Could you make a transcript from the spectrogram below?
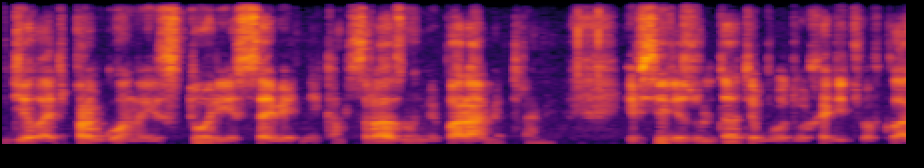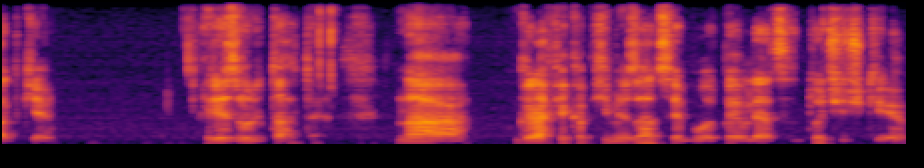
делать прогоны истории с советником с разными параметрами. И все результаты будут выходить во вкладке результаты. На график оптимизации будут появляться точечки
